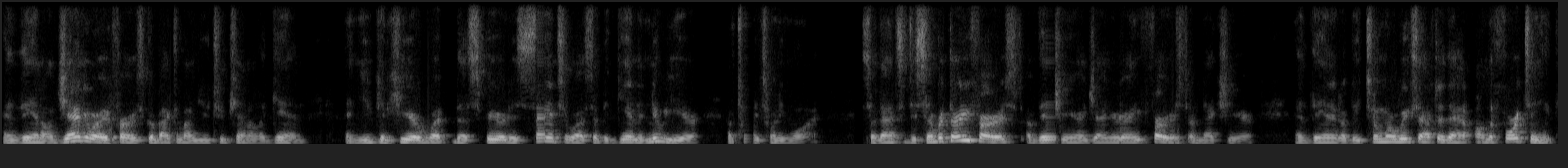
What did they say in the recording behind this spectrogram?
And then on January 1st, go back to my YouTube channel again, and you can hear what the Spirit is saying to us to begin the new year of 2021. So that's December 31st of this year and January 1st of next year. And then it'll be two more weeks after that on the 14th.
